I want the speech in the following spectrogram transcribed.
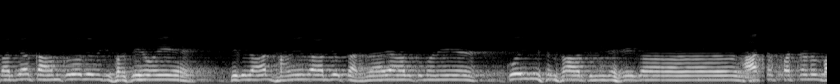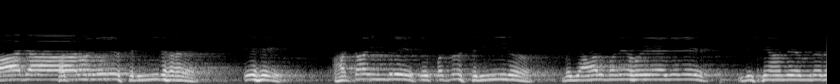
ਪ੍ਰਜਾ ਕਾਮ ਕ੍ਰੋਧ ਦੇ ਵਿੱਚ ਫਸੇ ਹੋਏ ਐ ਸਿਕਦਾਰ ਥਾਣੇਦਾਰ ਜੋ ਧਰਮ ਰਾਜਾ ਆਦਿਕ ਬਣੇ ਐ ਕੋਈ ਵੀ ਸੰਸਾਰ 'ਚ ਨਹੀਂ ਰਹੇਗਾ। ਹੱਟ ਪਟਣ ਬਾਜ਼ਾਰ। ਪਟਨਾ ਜਿਹੜੇ ਸਰੀਰ ਹੈ ਇਹ ਹਟਾ ਇੰਦਰੇ ਤੇ ਪਟਨ ਸਰੀਰ ਬਾਜ਼ਾਰ ਬਣੇ ਹੋਏ ਆ ਜਿਹੜੇ ਵਿਸ਼ਿਆਂ ਦੇ ਅੰਦਰ।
